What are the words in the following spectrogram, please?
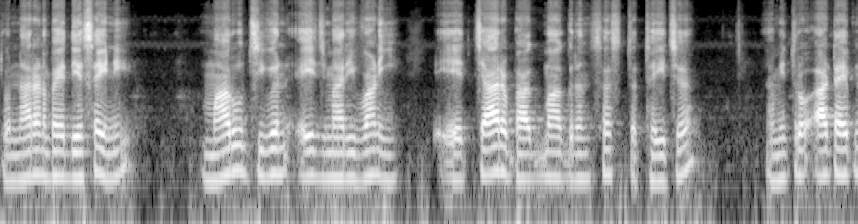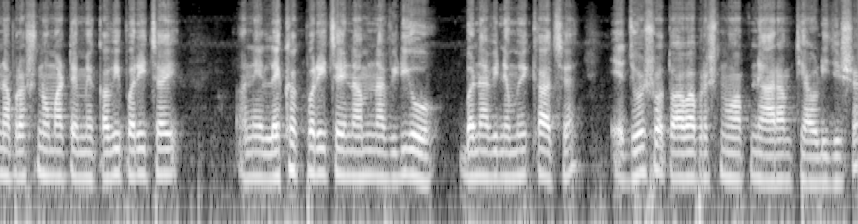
તો નારાયણભાઈ દેસાઈની મારું જીવન એ જ મારી વાણી એ ચાર ભાગમાં ગ્રંથસ્થ થઈ છે. મિત્રો, આ ટાઈપના પ્રશ્નો માટે મેં કવિ પરિચય અને લેખક પરિચય નામના વીડિયો બનાવીને મૂક્યા છે. એ જોશો તો આવા પ્રશ્નો આપને આરામથી આવડી જશે.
